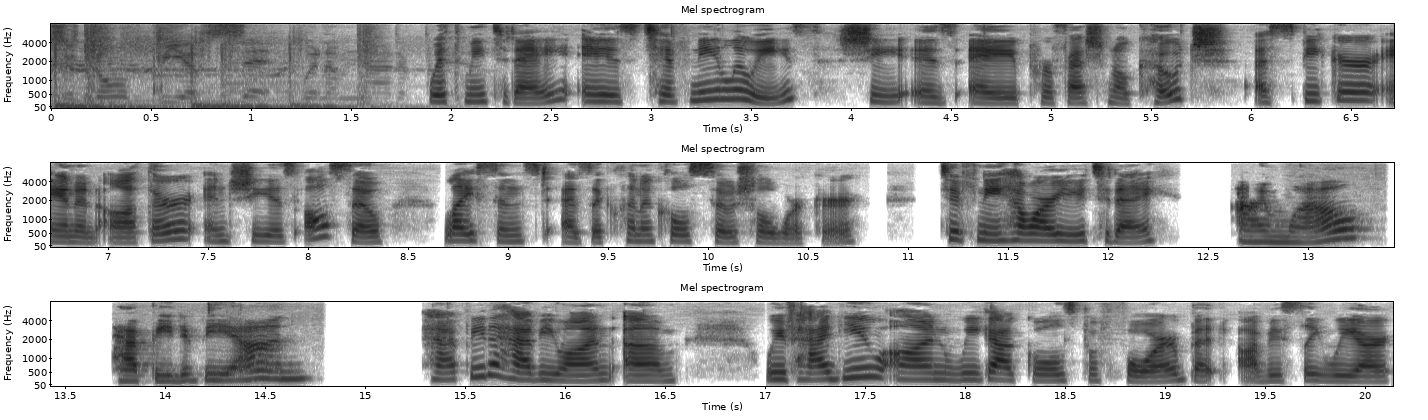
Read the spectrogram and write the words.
So don't be upset when I'm not. With me today is Tiffany Louise. She is a professional coach, a speaker, and an author, and she is also licensed as a clinical social worker. Tiffany, how are you today? I'm well. Happy to be on. Happy to have you on. Um, we've had you on We Got Goals before, but obviously we are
